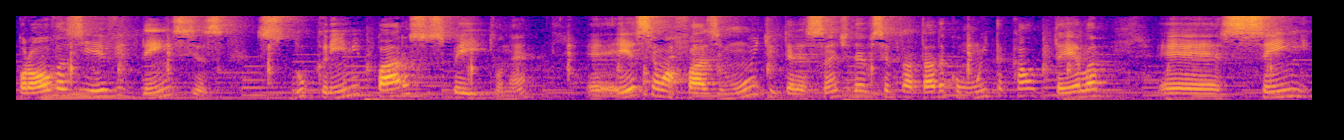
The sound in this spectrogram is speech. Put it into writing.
provas e evidências do crime para o suspeito, né? É, essa é uma fase muito interessante, deve ser tratada com muita cautela, é, sem,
